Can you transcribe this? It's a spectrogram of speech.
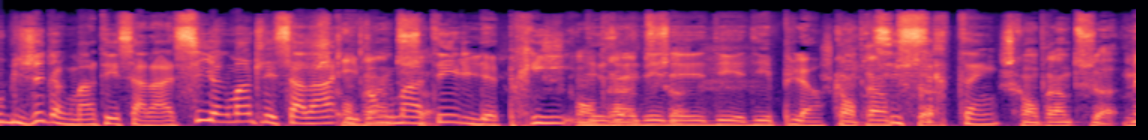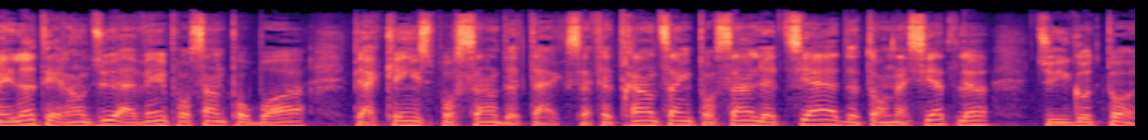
obligés d'augmenter les salaires. S'ils augmentent les salaires, ils vont augmenter le prix des, des, des, des- plats. Je comprends C'est tout ça. certain. Je comprends tout ça. Mais là, tu es rendu à 20% de pourboire puis à 15% de taxes. Ça fait 35% Le tiers de ton assiette, là, tu y goûtes pas.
